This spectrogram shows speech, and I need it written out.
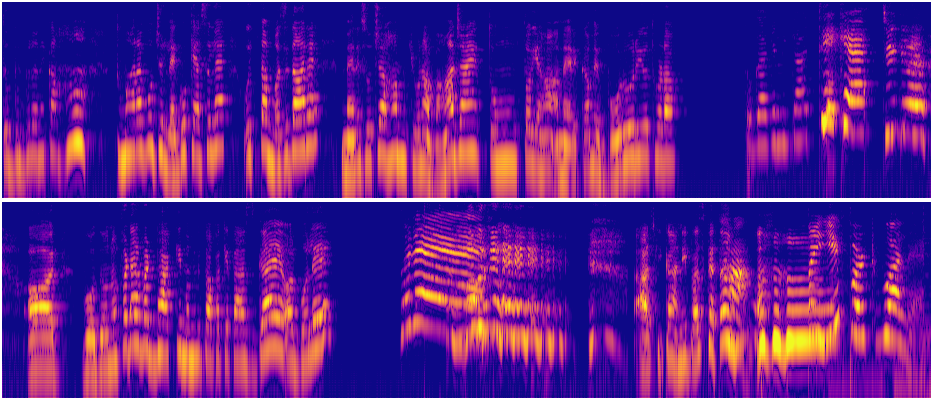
तो बुलबुला ने कहा हाँ तुम्हारा वो जो लेगो कैसल है वो इतना मज़ेदार है। मैंने सोचा हम क्यों ना वहाँ जाएँ? तुम तो यहाँ अमेरिका में बोर हो रही हो थोड़ा। तो क्या ने कहा ठीक है। ठीक है। और वो दोनों फटाफट भाग के मम्मी पापा के पास गए और बोले हुर्रे! "अरे!" आज की कहानी बस खत्म। हाँ। पर ये पार्ट वन है।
